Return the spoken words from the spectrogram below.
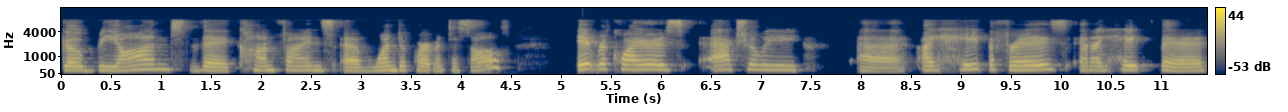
go beyond the confines of one department to solve, it requires actually. Uh, I hate the phrase and I hate the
